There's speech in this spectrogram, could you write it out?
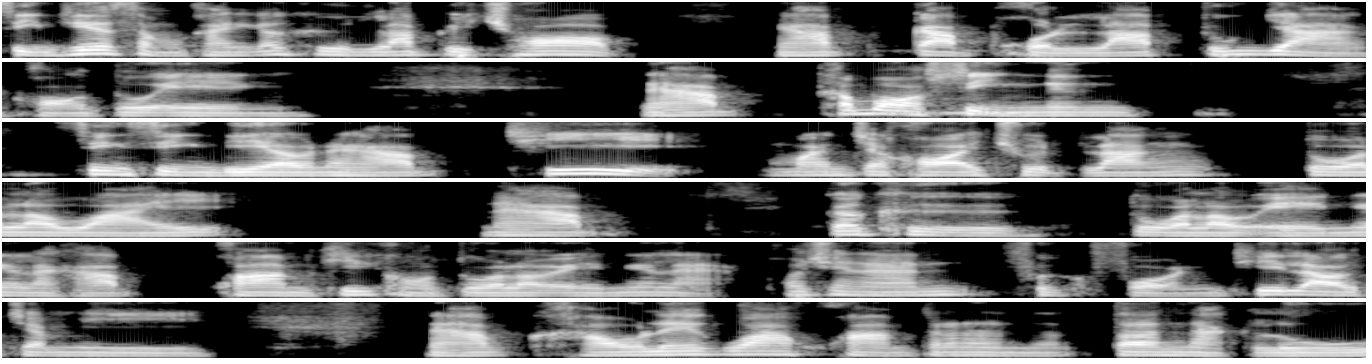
สิ่งที่สำคัญก็คือรับผิดชอบนะครับ กับผลลัพธ์ทุกอย่างของตัวเองนะครับเขาบอกสิ่งหนึ่งสิ่งสิ่งเดียวนะครับ ที่มันจะคอยฉุดลั้งตัวเราไว้นะครับ ก็คือตัวเราเองเนี่ยแหละครับ ความคิดของตัวเราเองนี่แหละ เพราะฉะนั้นฝึกฝนที่เราจะมีนะครับเขาเรียกว่าความตระตระหนักรู้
